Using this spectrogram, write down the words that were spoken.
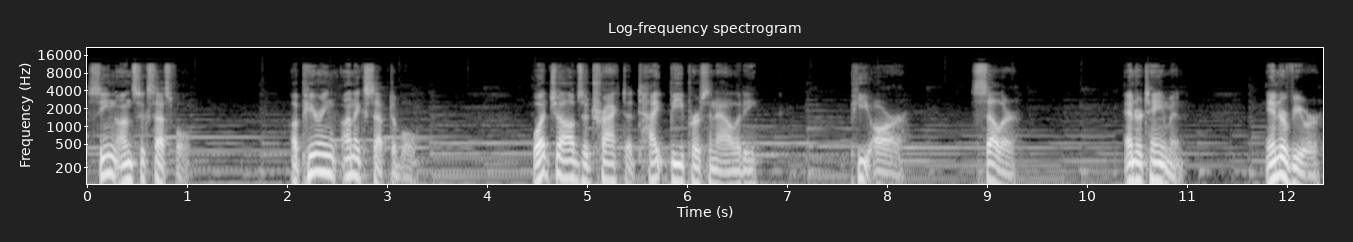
Seen unsuccessful. Appearing unacceptable. What jobs attract a type B personality? PR. Seller. Entertainment. Interviewer.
